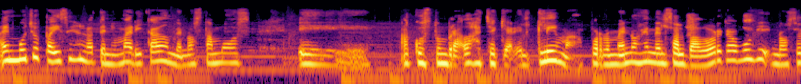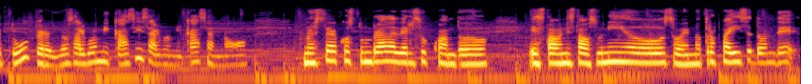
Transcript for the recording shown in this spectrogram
hay muchos países en Latinoamérica donde no estamos eh, acostumbrados a chequear el clima, por lo menos en El Salvador, Gabugi, no sé tú, pero yo salgo de mi casa y salgo de mi casa, no, no estoy acostumbrada a ver cuando he estado en Estados Unidos o en otros países donde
